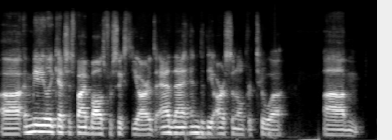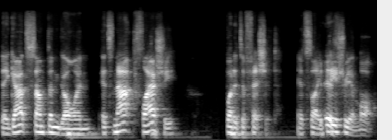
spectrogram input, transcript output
uh, immediately catches five balls for 60 yards. Add that into the arsenal for Tua. Um, they got something going. It's not flashy, but it's efficient. It's like It. Patriot ball.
